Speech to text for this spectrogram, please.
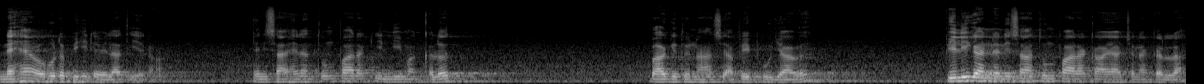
නැහැ ඔහුට පිහිට වෙලා තියෙනවා. ඒ නිසා එහෙනම් තුන් පාරක් ඉල්ලීමක් කළොත් භාග්‍යතුන් වහන්සේ අපේ පූජාව පිළිගන්න නිසා තුන් පාරක් ආයාචනා කරලා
